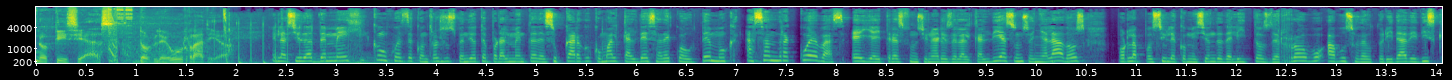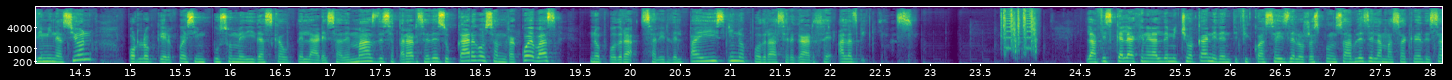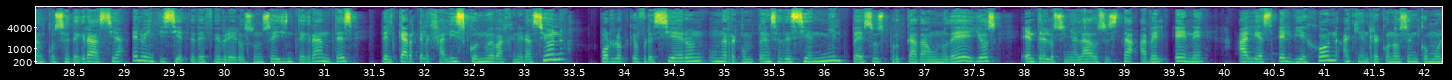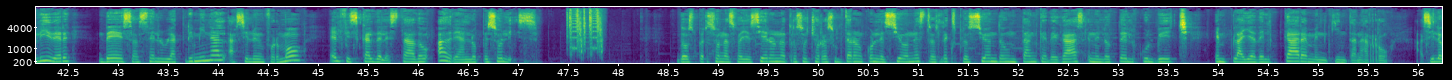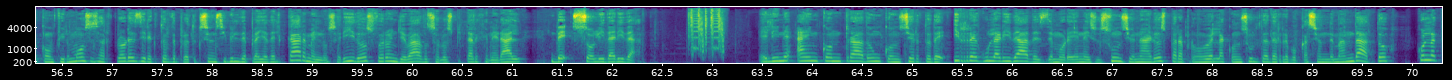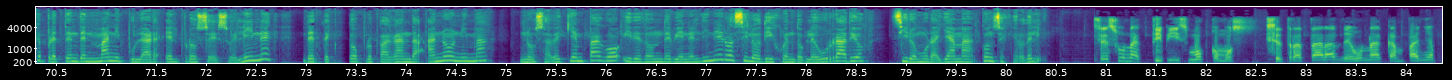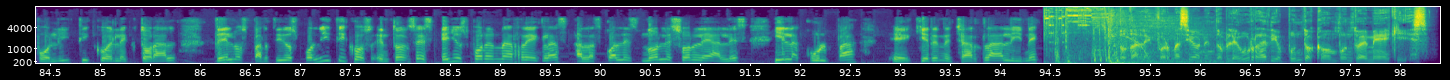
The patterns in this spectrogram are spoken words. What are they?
Noticias W Radio. En la Ciudad de México, un juez de control suspendió temporalmente de su cargo como alcaldesa de Cuauhtémoc a Sandra Cuevas. Ella y tres funcionarios de la alcaldía son señalados por la posible comisión de delitos de robo, abuso de autoridad y discriminación, por lo que el juez impuso medidas cautelares. Además de separarse de su cargo, Sandra Cuevas no podrá salir del país y no podrá acercarse a las víctimas. La Fiscalía General de Michoacán identificó a seis de los responsables de la masacre de San José de Gracia el 27 de febrero. Son seis integrantes del cártel Jalisco Nueva Generación, por lo que ofrecieron una recompensa de 100 mil pesos por cada uno de ellos. Entre los señalados está Abel N., alias El Viejón, a quien reconocen como líder de esa célula criminal, así lo informó el fiscal del Estado, Adrián López Solís. Dos personas fallecieron, otras ocho resultaron con lesiones tras la explosión de un tanque de gas en el Hotel Cool Beach en Playa del Carmen, Quintana Roo. Así lo confirmó César Flores, director de Protección Civil de Playa del Carmen. Los heridos fueron llevados al Hospital General de Solidaridad. El INE ha encontrado un concierto de irregularidades de Morena y sus funcionarios para promover la consulta de revocación de mandato con la que pretenden manipular el proceso. El INE detectó propaganda anónima no sabe quién pagó y de dónde viene el dinero, así lo dijo en W Radio Ciro Murayama, consejero del INE es un activismo como si se tratara de una campaña político electoral de los partidos políticos. Entonces ellos ponen unas reglas a las cuales no les son leales y la culpa eh, quieren echarla al INE. Toda la información en wradio.com.mx.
